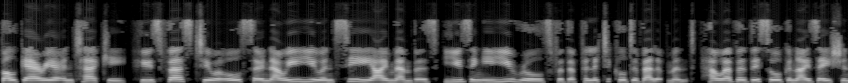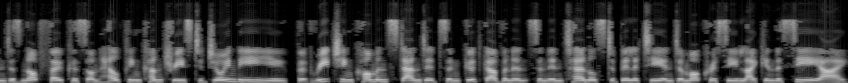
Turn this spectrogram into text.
Bulgaria and Turkey, whose first two are also now EU and CEI members, using EU rules for their political development. However this organization does not focus on helping countries to join the EU, but reaching common standards and good governance and internal stability and democracy like in the CEI.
